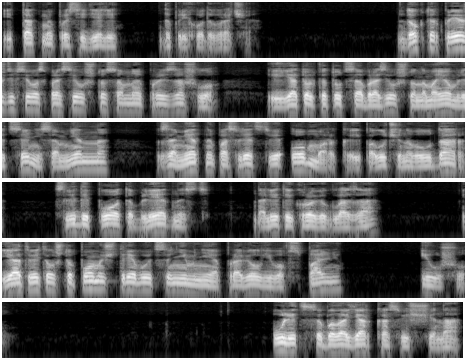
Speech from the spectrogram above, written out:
и так мы просидели до прихода врача. Доктор прежде всего спросил, что со мной произошло, и я только тут сообразил, что на моем лице, несомненно, заметны последствия обморока и полученного удара, следы пота, бледность, налитые кровью глаза. Я ответил, что помощь требуется не мне, провел его в спальню и ушел. Улица была ярко освещена.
